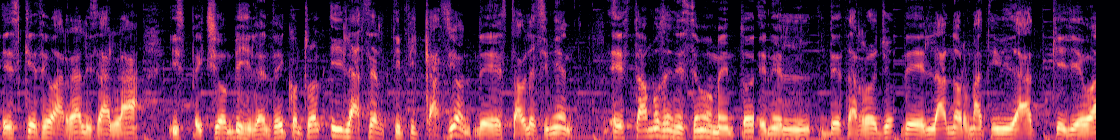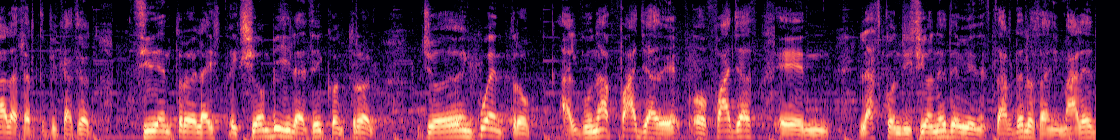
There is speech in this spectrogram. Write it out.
es que se va a realizar la inspección, vigilancia y control y la certificación de establecimiento. Estamos en este momento en el desarrollo de la normatividad que lleva a la certificación. Si dentro de la inspección, vigilancia y control yo encuentro alguna falla o fallas en las condiciones de bienestar de los animales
